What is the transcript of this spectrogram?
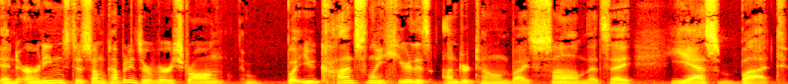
and earnings to some companies are very strong. But you constantly hear this undertone by some that say, "Yes, but."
